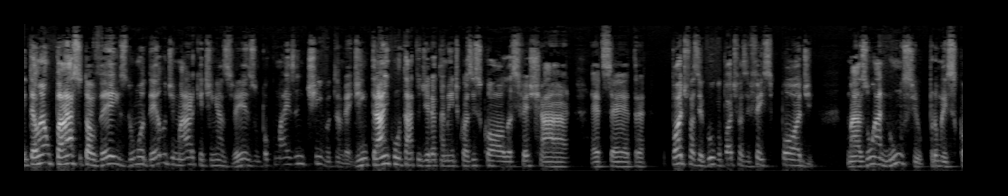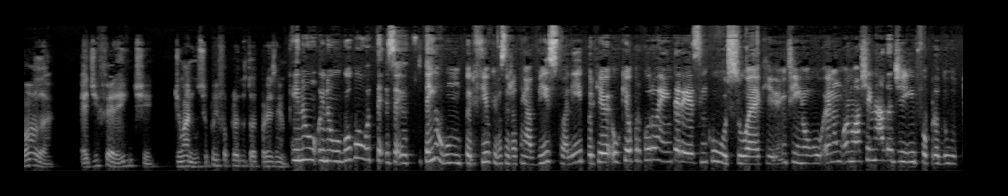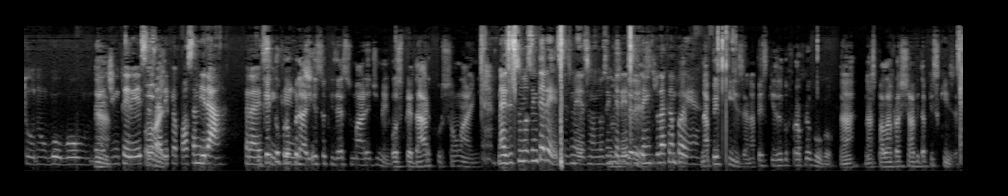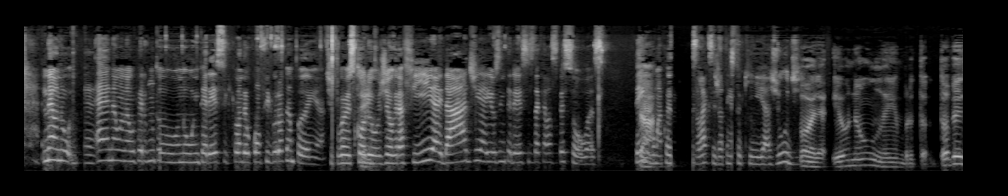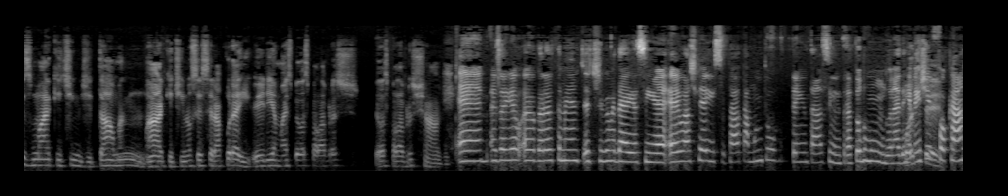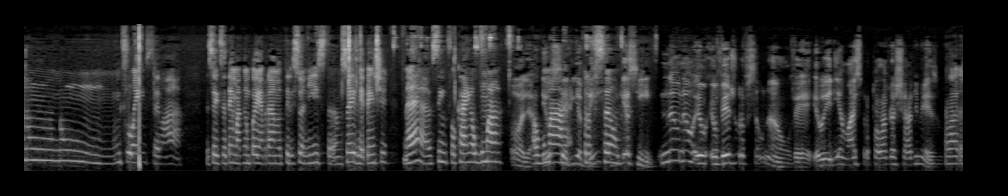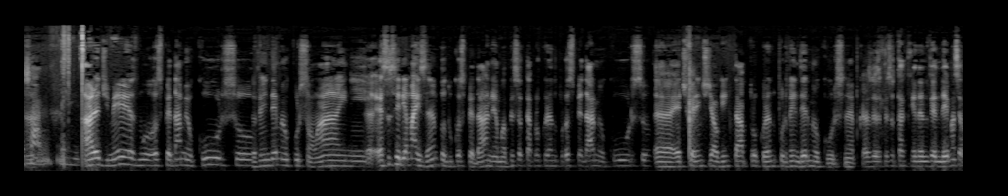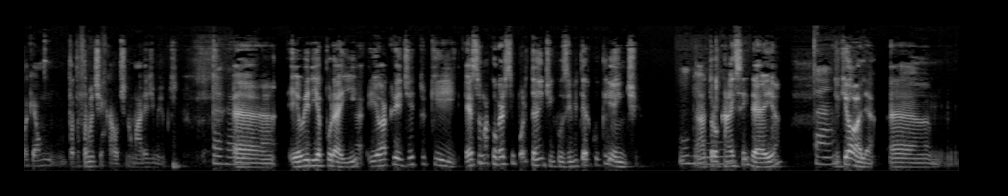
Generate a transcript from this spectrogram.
Então é um passo, talvez, do modelo de marketing, às vezes, um pouco mais antigo também, de entrar em contato diretamente com as escolas, fechar, etc. Pode fazer Google, pode fazer Face? Pode. Mas um anúncio para uma escola é diferente de um anúncio para o infoprodutor, por exemplo. E no, e no Google tem algum perfil que você já tenha visto ali? Porque o que eu procuro é interesse em curso, é que, enfim, eu, eu, não, eu não achei nada de infoproduto no Google, né, de interesses Olha, ali que eu possa mirar para esse O que, que eu procuraria se eu quisesse uma área de membro? Hospedar curso online. Mas isso nos interesses mesmo, nos, nos interesses, interesses, dentro da campanha. Na, pesquisa, na pesquisa do próprio Google, tá? Nas palavras-chave da pesquisa. Não, no, é, não, não, eu pergunto no interesse quando eu configuro a campanha. Tipo, eu escolho Sim. geografia, idade e aí os interesses daquelas pessoas. Tem tá. alguma coisa lá que você já tem visto que ajude? Olha, eu não lembro. Talvez marketing digital, mas marketing, não sei se será por aí. Eu iria mais pelas palavras pelas palavras-chave. É, mas aí eu, agora eu também eu tive uma ideia, assim, é, é, eu acho que é isso, tá? Tá muito, tem, tá assim, para todo mundo, né? De Pode repente ser. focar num, num influencer lá, eu sei que você tem uma campanha para nutricionista, não sei, de repente, né, assim, focar em alguma, Olha, alguma profissão. Bem, porque assim, não, não, eu, eu vejo profissão não, eu iria mais para palavra-chave mesmo. Palavra-chave, né? Área de mesmo, hospedar meu curso, vender meu curso online. Essa seria mais ampla do que hospedar, né? Uma pessoa que está procurando por hospedar meu curso é, é diferente de alguém que está procurando por vender meu curso, né? Porque às vezes a pessoa está querendo vender, mas ela quer uma plataforma de checkout, não uma área de membros. Uhum. É, eu iria por aí e eu acredito que essa é uma conversa importante, inclusive ter com o cliente, uhum. tá? trocar essa ideia tá. de que, olha,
